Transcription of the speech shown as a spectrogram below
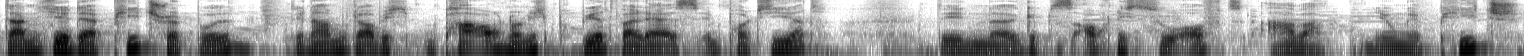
Dann hier der Peach Red Bull. Den haben, glaube ich, ein paar auch noch nicht probiert, weil der ist importiert. Den äh, gibt es auch nicht so oft. Aber, Junge, Peach,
